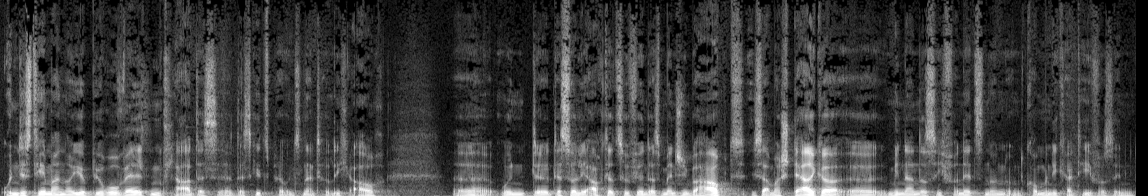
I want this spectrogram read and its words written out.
Und das Thema neue Bürowelten, klar, das, das gibt es bei uns natürlich auch. Äh, und äh, das soll ja auch dazu führen, dass Menschen überhaupt, ich sage mal, stärker äh, miteinander sich vernetzen und, und, kommunikativer sind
